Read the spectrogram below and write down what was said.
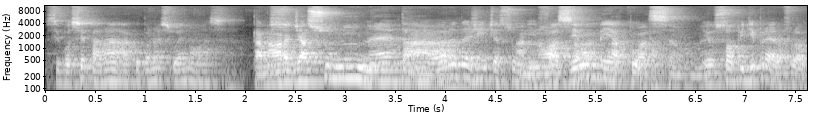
Se você parar, a culpa não é sua, é nossa. Tá na hora de assumir, né? Tá na hora da gente assumir, fazer o meia atuação. Né? Eu só pedi para ela, falou,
